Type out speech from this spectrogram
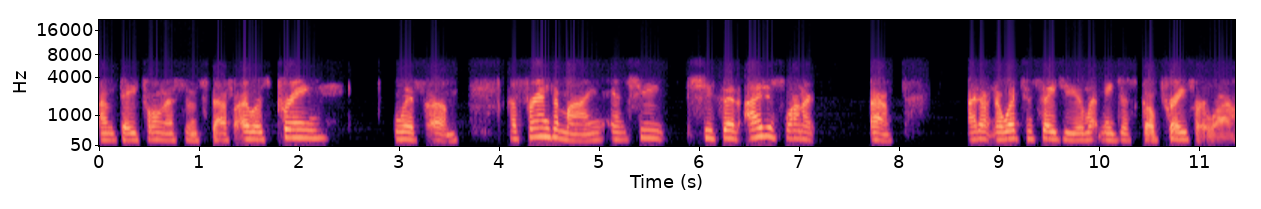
unfaithfulness and stuff. I was praying with um, a friend of mine, and she she said, "I just want to. Uh, I don't know what to say to you. Let me just go pray for a while."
